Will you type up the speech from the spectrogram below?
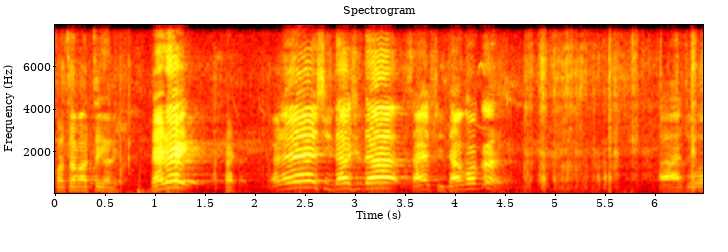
પાછા વાત થઈ ગઈ એ અરે સીધા સીધા. સાહેબ સીધા કહો કે. આ જુઓ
